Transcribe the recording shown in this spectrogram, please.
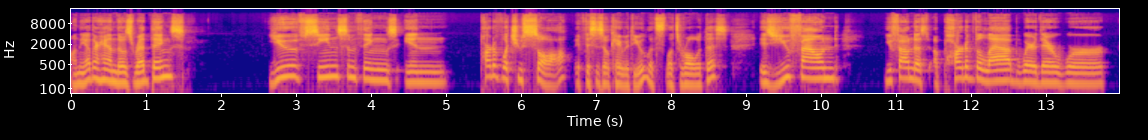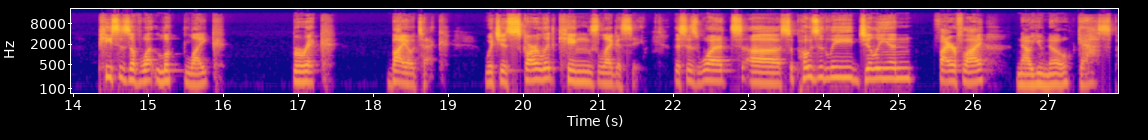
On the other hand, those red things, you've seen some things in part of what you saw, if this is okay with you, let's let's roll with this, is you found you found a, a part of the lab where there were pieces of what looked like brick biotech which is Scarlet King's legacy. This is what uh, supposedly Jillian Firefly, now you know, gasp,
